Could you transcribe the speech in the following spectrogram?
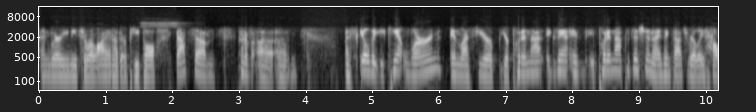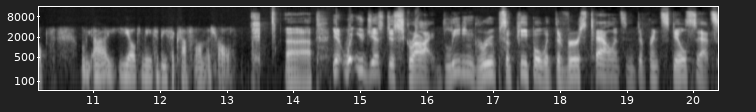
and where you need to rely on other people. That's um, kind of a, a, a skill that you can't learn unless you're you're put in that exam put in that position. And I think that's really helped uh, yield me to be successful in this role. Uh, you know what you just described, leading groups of people with diverse talents and different skill sets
